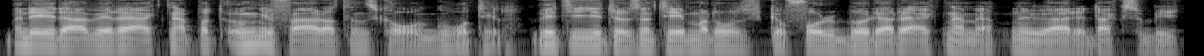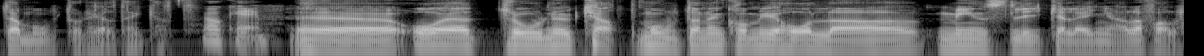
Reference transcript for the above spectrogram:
Men det är där vi räknar på att ungefär att den ska gå till. Vid 10 000 timmar då ska, får du börja räkna med att nu är det dags att byta motor helt enkelt. Okej, Eh, och jag tror nu kattmotorn den kommer ju hålla minst lika länge i alla fall.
